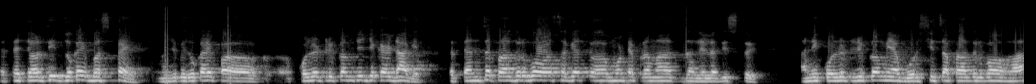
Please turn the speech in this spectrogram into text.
तर त्याच्यावरती जो काही बसका आहे म्हणजे जो काही कोलेट्रिकमचे जे काही डाग आहेत तर त्यांचा प्रादुर्भाव हा सगळ्यात मोठ्या प्रमाणात झालेला दिसतोय. आणि कोलेट्रिकम या बुरशीचा प्रादुर्भाव हा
